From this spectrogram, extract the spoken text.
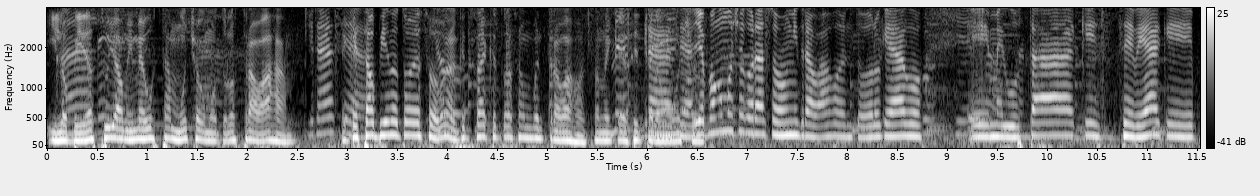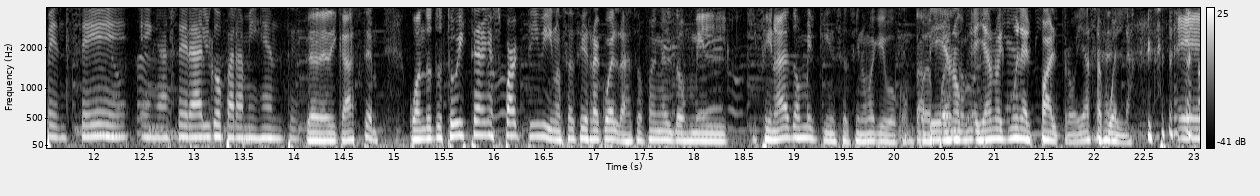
y los videos tuyos a mí me gustan mucho como tú los trabajas. Gracias. Es que he estado viendo todo eso. Bueno, es que tú sabes que tú haces un buen trabajo. Eso no hay que decirte Gracias. mucho. Yo pongo mucho corazón y trabajo en todo lo que hago. Eh, me gusta que se vea que pensé en hacer algo para mi gente. Te dedicaste. Cuando tú estuviste en Spark TV, no sé si recuerdas, eso fue en el 2000, finales de 2015, si no me equivoco. Papi, ella, no, ella no es Gwyneth Paltrow, ella se acuerda. Eh,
